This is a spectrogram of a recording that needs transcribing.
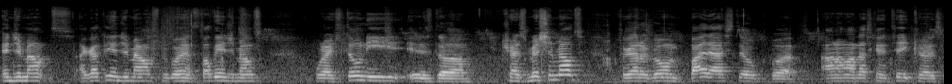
engine mounts. I got the engine mounts. We'll go ahead and install the engine mounts. What I still need is the transmission mounts. So I gotta go and buy that still, but I don't know how that's gonna take because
